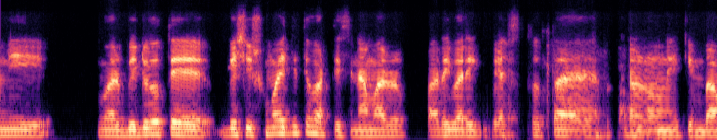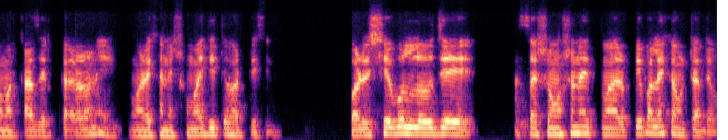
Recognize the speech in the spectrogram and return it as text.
আমি আমার ভিডিওতে বেশি সময় দিতে পারতেছি না। আমার পারিবারিক ব্যস্ততার কারণে কিংবা আমার কাজের কারণে আমার এখানে সময় দিতে পারতেছি না। পরে সে বলল যে আচ্ছা সমস্যা নাই তোমার পেপাল অ্যাকাউন্টটা দাও।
